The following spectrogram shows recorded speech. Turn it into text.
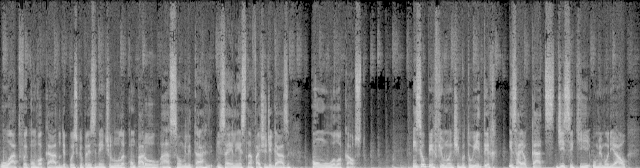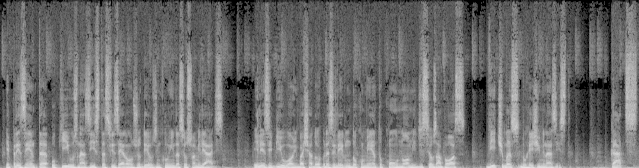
O ato foi convocado depois que o presidente Lula comparou a ação militar israelense na faixa de Gaza com o Holocausto. Em seu perfil no antigo Twitter, Israel Katz disse que o memorial representa o que os nazistas fizeram aos judeus, incluindo a seus familiares. Ele exibiu ao embaixador brasileiro um documento com o nome de seus avós, vítimas do regime nazista. Katz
